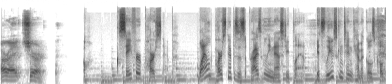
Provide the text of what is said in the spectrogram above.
All right, sure. Oh, safer parsnip. Wild parsnip is a surprisingly nasty plant. Its leaves contain chemicals called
